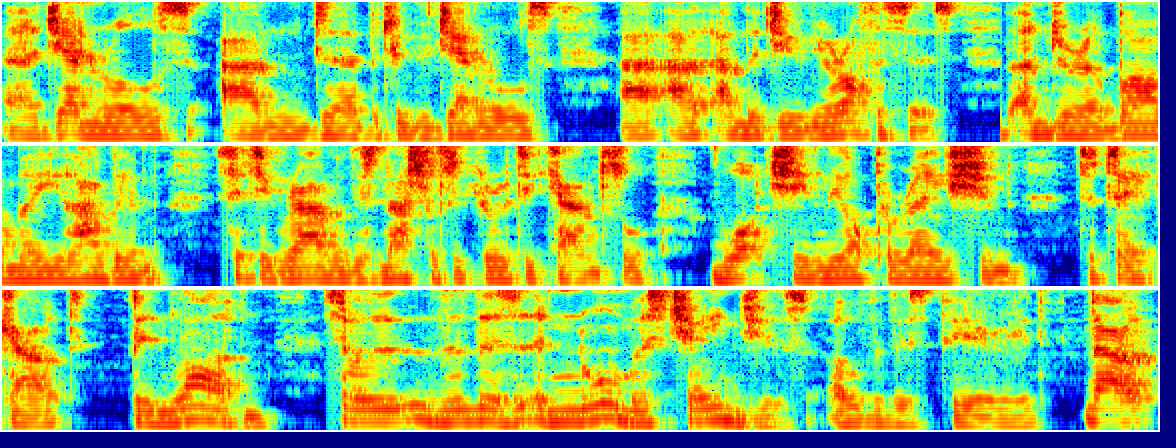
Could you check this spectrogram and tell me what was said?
uh, generals and uh, between the generals uh, and the junior officers. Under Obama, you have him sitting around with his National Security Council watching the operation to take out bin Laden. So th- there's enormous changes over this period. Now,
